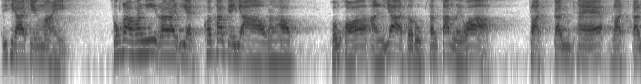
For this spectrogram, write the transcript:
อยุธยาเชียงใหม่ สงครามครั้งนี้รายละเอียดค่อนข้างจะยาวนะครับ ผมขออนุญาตสรุปสั้นๆ เลยว่า ผลัดกันแพ้ผลัดกัน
